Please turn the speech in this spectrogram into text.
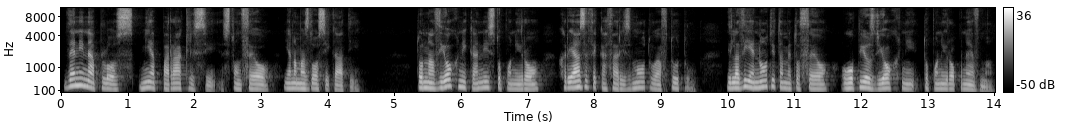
δεν είναι απλώς μία παράκληση στον Θεό για να μας δώσει κάτι. Το να διώχνει κανείς το πονηρό χρειάζεται καθαρισμό του αυτού του, δηλαδή ενότητα με το Θεό, ο οποίος διώχνει το πονηρό πνεύμα.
